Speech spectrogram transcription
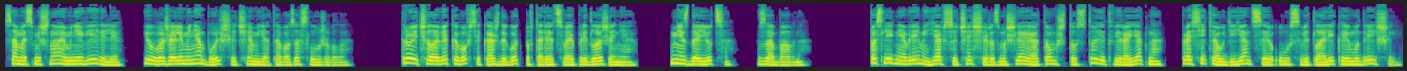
Самое смешное, мне верили и уважали меня больше, чем я того заслуживала. Трое человек и вовсе каждый год повторяют свои предложения. Не сдаются. Забавно. В последнее время я все чаще размышляю о том, что стоит, вероятно, просить аудиенции у Светлолика и Мудрейшей.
